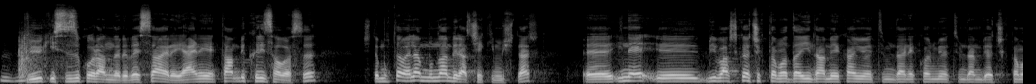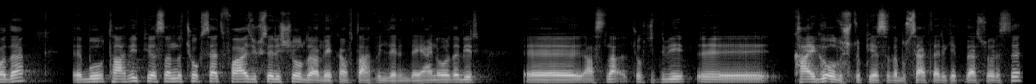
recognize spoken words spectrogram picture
Büyük işsizlik oranları vesaire yani tam bir kriz havası. İşte muhtemelen bundan biraz çekinmişler. E, yine e, bir başka açıklamada yine Amerikan yönetiminden, ekonomi yönetiminden bir açıklamada e, bu tahvil piyasalarında çok sert faiz yükselişi oldu Amerikan tahvillerinde. Yani orada bir e, aslında çok ciddi bir e, kaygı oluştu piyasada bu sert hareketler sonrası.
